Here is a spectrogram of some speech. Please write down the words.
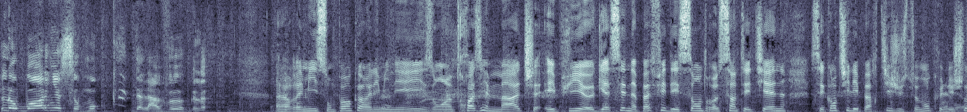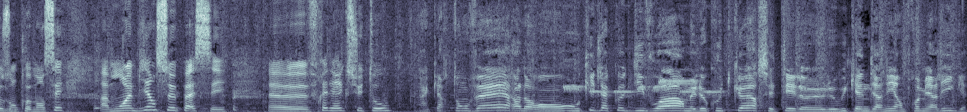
le borgne se moque de l'aveugle. Alors Rémi, ils sont pas encore éliminés, ils ont un troisième match et puis euh, Gasset n'a pas fait descendre Saint-Étienne. C'est quand il est parti justement que les choses ont commencé à moins bien se passer. Euh, Frédéric Suto. Un carton vert. Alors, on, quitte la Côte d'Ivoire, mais le coup de cœur, c'était le, week-end dernier en Première Ligue.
